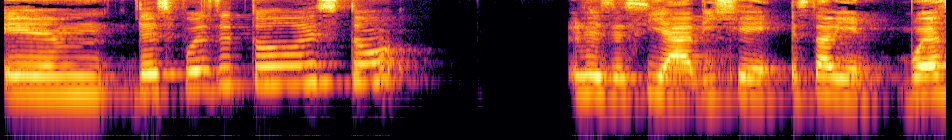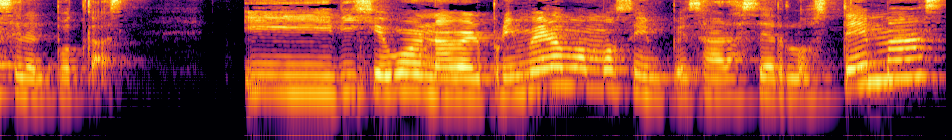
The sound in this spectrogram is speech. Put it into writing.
Em, después de todo esto, les decía, dije, está bien, voy a hacer el podcast. Y dije, bueno, a ver, primero vamos a empezar a hacer los temas,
